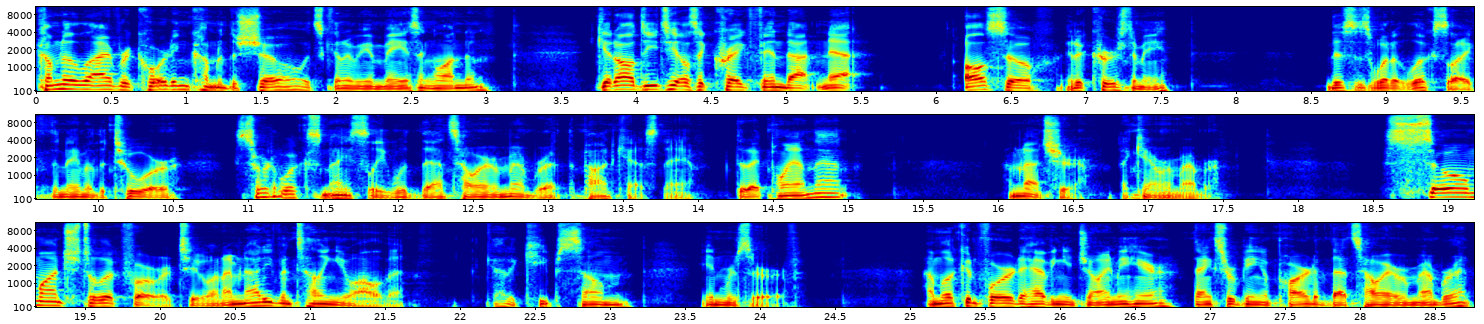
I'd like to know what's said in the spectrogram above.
Come to the live recording, come to the show. It's going to be amazing, London. Get all details at craigfinn.net. Also, it occurs to me this is what it looks like, the name of the tour. Sort of works nicely with That's How I Remember It, the podcast name. Did I plan that? I'm not sure. I can't remember. So much to look forward to, and I'm not even telling you all of it. Got to keep some in reserve. I'm looking forward to having you join me here. Thanks for being a part of That's How I Remember It.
